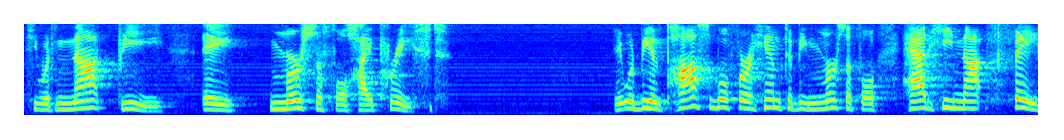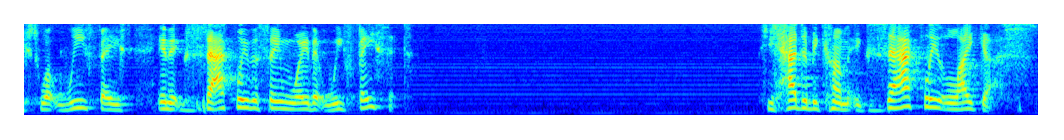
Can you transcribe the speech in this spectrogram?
he would not be a merciful high priest. It would be impossible for him to be merciful had he not faced what we faced in exactly the same way that we face it. He had to become exactly like us.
